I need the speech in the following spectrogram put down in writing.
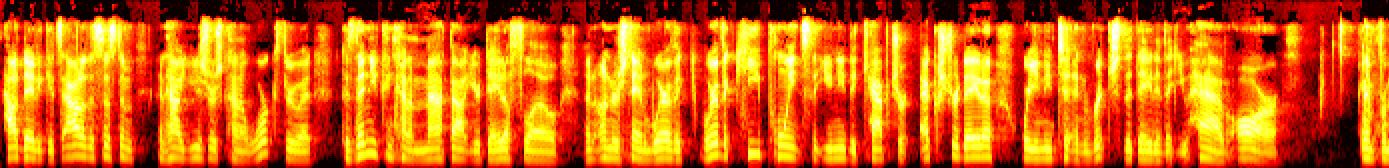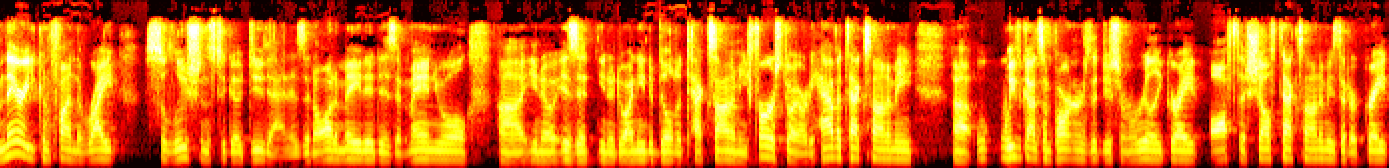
how data gets out of the system, and how users kind of work through it. Because then you can kind of map out your data flow and understand where the where the key points that you need to capture extra data or you need to enrich the data that you have are and from there you can find the right solutions to go do that. Is it automated? Is it manual? Uh, you know is it you know do i need to build a taxonomy first? Do i already have a taxonomy? Uh, we've got some partners that do some really great off the shelf taxonomies that are great.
